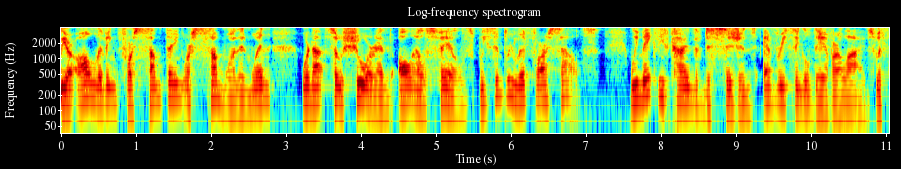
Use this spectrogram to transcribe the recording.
We are all living for something or someone, and when we're not so sure and all else fails, we simply live for ourselves. We make these kinds of decisions every single day of our lives with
